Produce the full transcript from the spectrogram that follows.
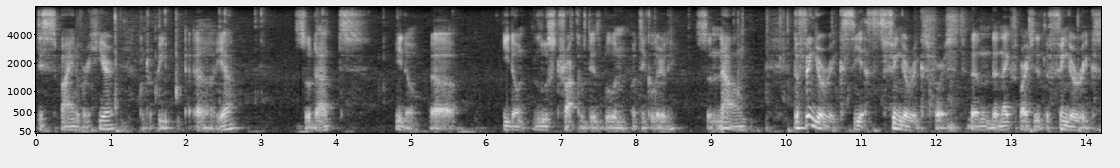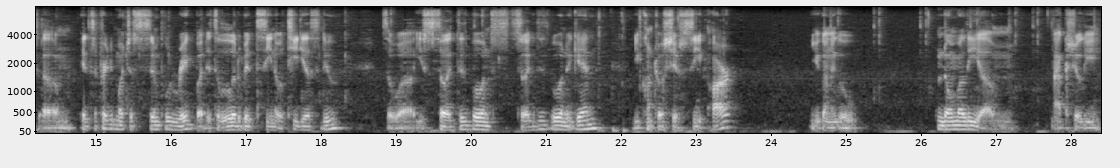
this spine over here. Control P uh, yeah. So that you know uh, you don't lose track of this balloon particularly. So now the finger rigs, yes, finger rigs first. Then the next part is the finger rigs. Um, it's a pretty much a simple rig, but it's a little bit you know tedious to do. So uh, you select this bone, select this bone again. You Control Shift C R. You're gonna go. Normally, um, actually,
